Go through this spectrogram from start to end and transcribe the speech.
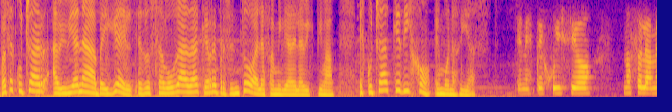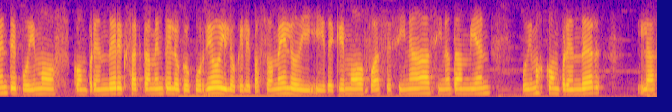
Vas a escuchar a Viviana Beiguel, ella es abogada que representó a la familia de la víctima. Escucha qué dijo en Buenos Días. En este juicio no solamente pudimos comprender exactamente lo que ocurrió y lo que le pasó a Melody y de qué modo fue asesinada, sino también pudimos comprender las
